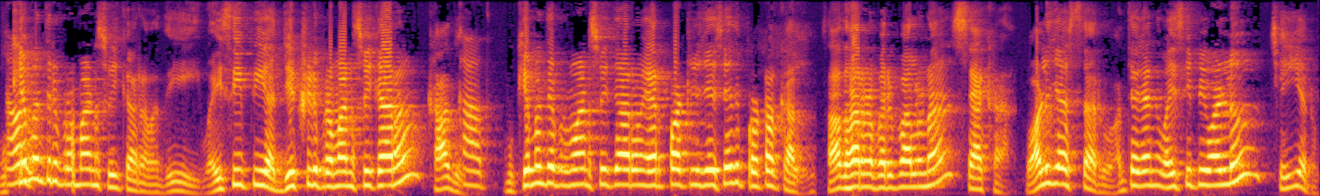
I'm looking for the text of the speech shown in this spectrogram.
ముఖ్యమంత్రి ప్రమాణ స్వీకారం అది. వైసీపీ అధ్యక్షుడి ప్రమాణ స్వీకారం కాదు. ముఖ్యమంత్రి ప్రమాణ స్వీకారం ఏర్పాట్లు చేసేది ప్రోటోకాల్ సాధారణ పరిపాలన శాఖ. వాళ్ళు చేస్తారు. అంతేగాని వైసీపీ వాళ్ళు చెయ్యరు?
